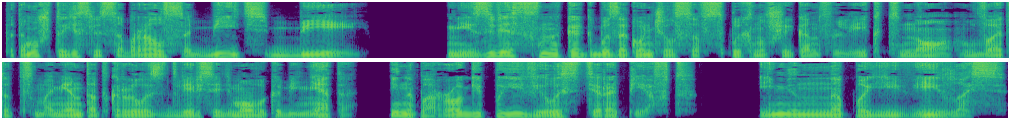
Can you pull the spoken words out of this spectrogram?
Потому что если собрался бить, бей. Неизвестно, как бы закончился вспыхнувший конфликт, но в этот момент открылась дверь седьмого кабинета, и на пороге появилась терапевт. Именно появилась.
